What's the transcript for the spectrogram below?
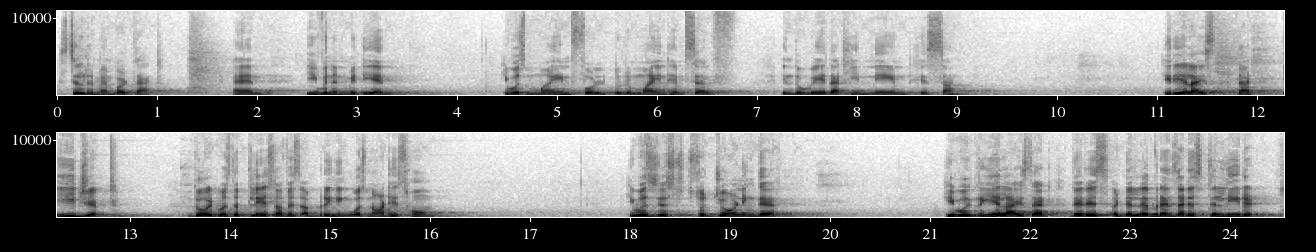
still remembered that. And even in Midian, he was mindful to remind himself in the way that he named his son. He realized that Egypt, though it was the place of his upbringing, was not his home. He was just sojourning there. He will realize that there is a deliverance that is still needed.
